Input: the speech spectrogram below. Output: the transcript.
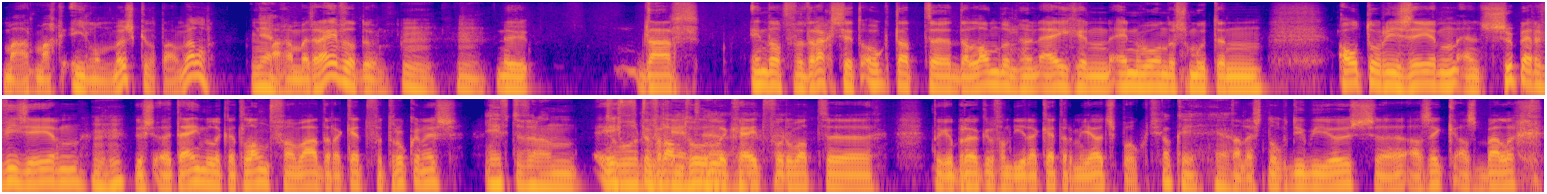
maar mag Elon Musk dat dan wel? Ja. Mag een bedrijf dat doen? Nu, daar in dat verdrag zit ook dat eh, de landen hun eigen inwoners moeten autoriseren en superviseren. Mhm. Dus uiteindelijk het land van waar de raket vertrokken is, Heeft de verantwoordelijkheid. heeft de verantwoordelijkheid ja. voor wat eh, de gebruiker van die raket ermee uitspookt. Oké, ja. Dan is het nog dubieus. eh, als ik als Belg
